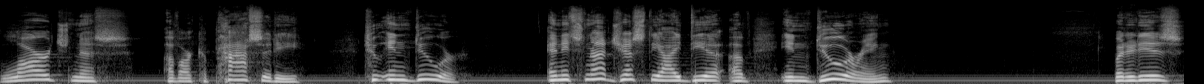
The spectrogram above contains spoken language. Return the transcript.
largeness of our capacity to endure. And it's not just the idea of enduring, but it is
